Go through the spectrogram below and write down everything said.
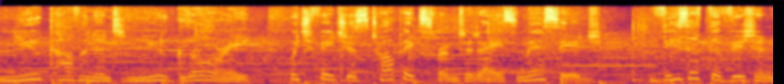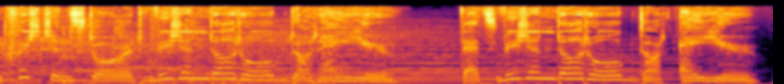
New Covenant, New Glory, which features topics from today's message, visit the Vision Christian store at vision.org.au. That's vision.org.au.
